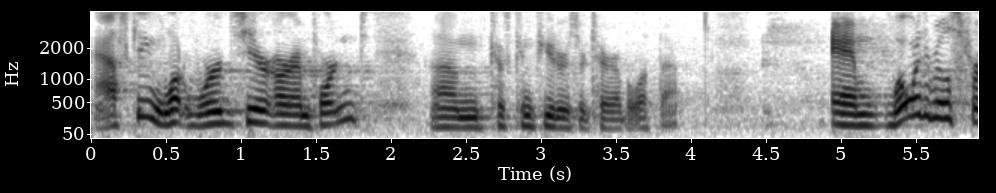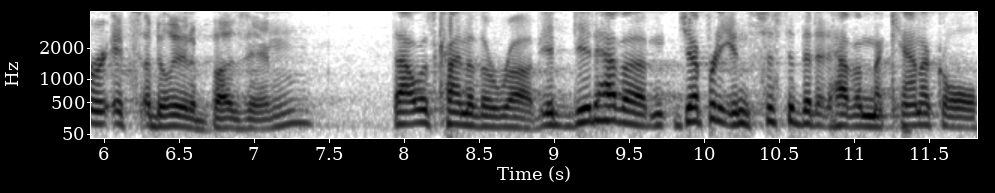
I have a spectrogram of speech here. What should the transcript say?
asking? What words here are important? Because um, computers are terrible at that. And what were the rules for its ability to buzz in? That was kind of the rub. It did have a, Jeopardy insisted that it have a mechanical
